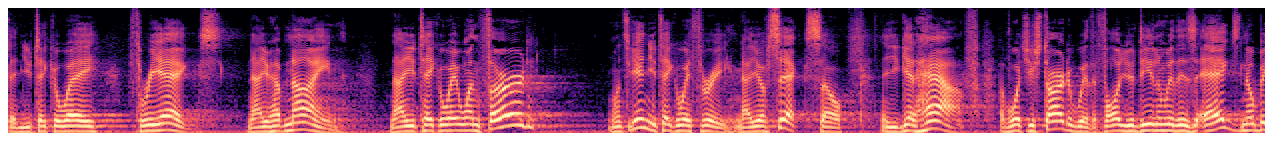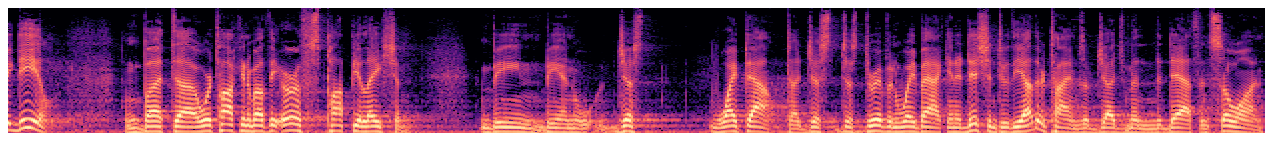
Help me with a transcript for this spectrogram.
then you take away three eggs. Now you have nine. Now you take away one third. Once again, you take away three. Now you have six. So you get half of what you started with. If all you're dealing with is eggs, no big deal. But uh, we're talking about the earth's population being, being just wiped out, uh, just, just driven way back, in addition to the other times of judgment and death and so on.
